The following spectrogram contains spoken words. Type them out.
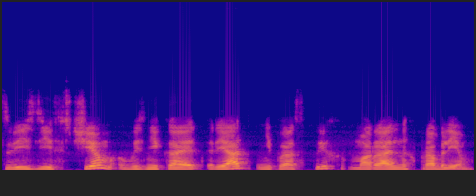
связи с чем возникает ряд непростых моральных проблем.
